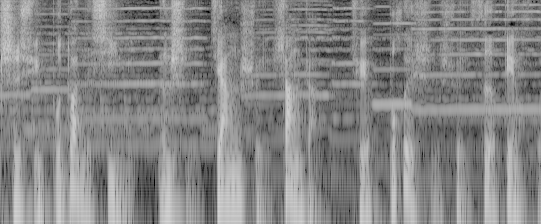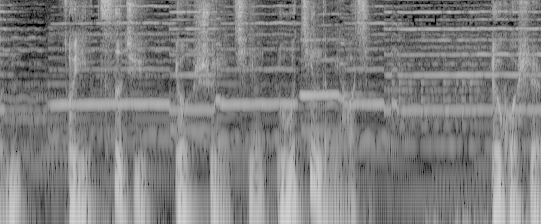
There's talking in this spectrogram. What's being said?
持续不断的细雨能使江水上涨，却不会使水色变浑，所以次句有水清如镜的描写。如果是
